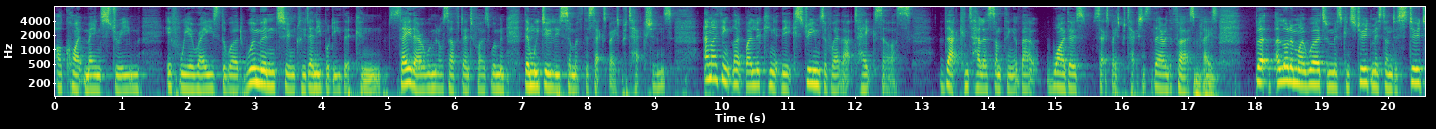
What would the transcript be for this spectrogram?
are quite mainstream. If we erase the word woman to include anybody that can say they're a woman or self identify as woman, then we do lose some of the sex based protections. And I think, like, by looking at the extremes of where that takes us, that can tell us something about why those sex based protections are there in the 1st mm-hmm. place. But a lot of my words were misconstrued, misunderstood.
